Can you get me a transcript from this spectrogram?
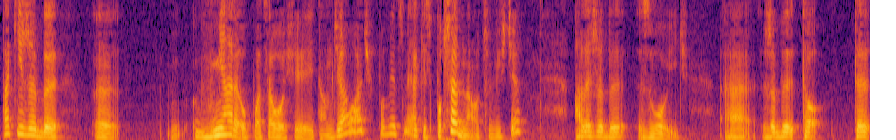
Taki, żeby e, w miarę opłacało się jej tam działać, powiedzmy, jak jest potrzebna oczywiście, ale żeby złoić. E, Żeby to te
